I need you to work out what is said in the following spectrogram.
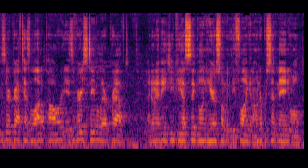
This aircraft has a lot of power. It is a very stable aircraft. I don't have any GPS signal in here, so I'm going to be flying it 100% manual.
